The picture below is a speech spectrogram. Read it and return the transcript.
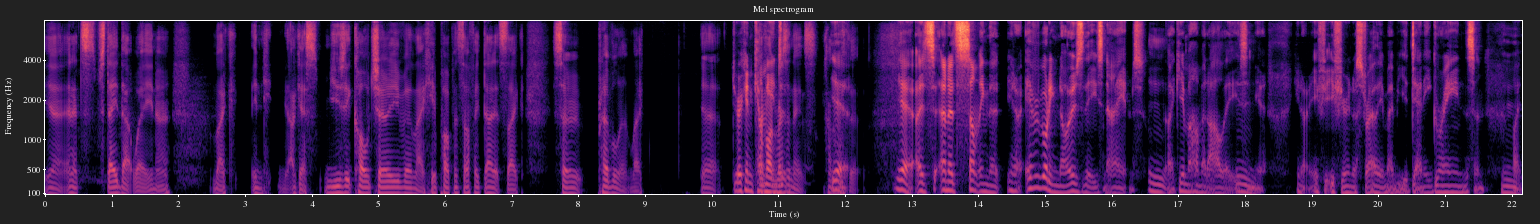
yeah, and it's stayed that way. You know, like in I guess music culture, even like hip hop and stuff like that. It's like so prevalent. Like yeah, Do you reckon coming into resonates kind Yeah. of with it. yeah, it's and it's something that you know everybody knows these names Mm. like your Muhammad Ali's and Mm. your you know if if you're in Australia maybe your Danny Greens and Mm. like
